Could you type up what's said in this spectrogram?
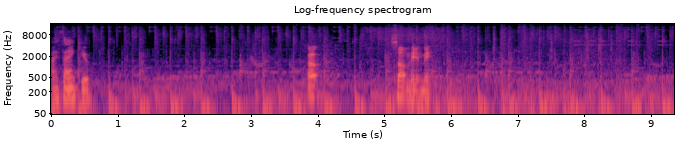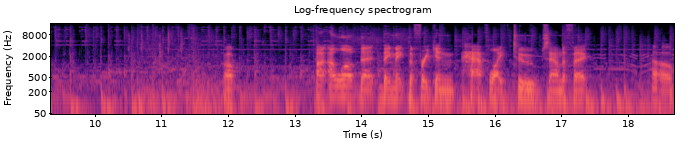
I thank you. Oh, something hit me. Oh. I, I love that they make the freaking Half-Life 2 sound effect. Uh-oh.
